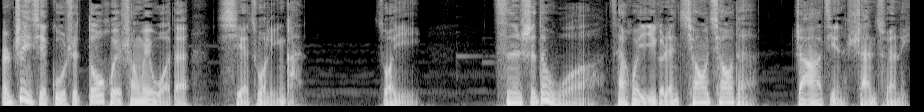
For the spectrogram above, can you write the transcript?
而这些故事都会成为我的写作灵感。所以，此时的我才会一个人悄悄的扎进山村里。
